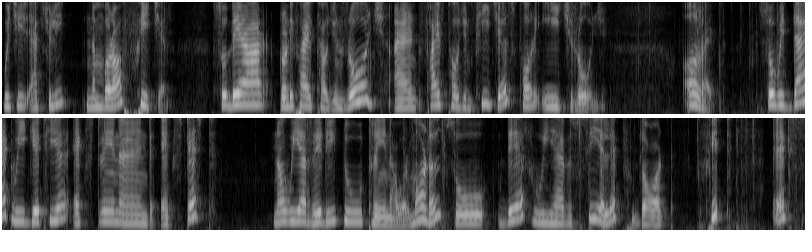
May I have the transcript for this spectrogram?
which is actually number of feature so there are 25,000 rows and 5,000 features for each row all right. So with that we get here x train and x test now we are ready to train our model. So there we have clf dot fit x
